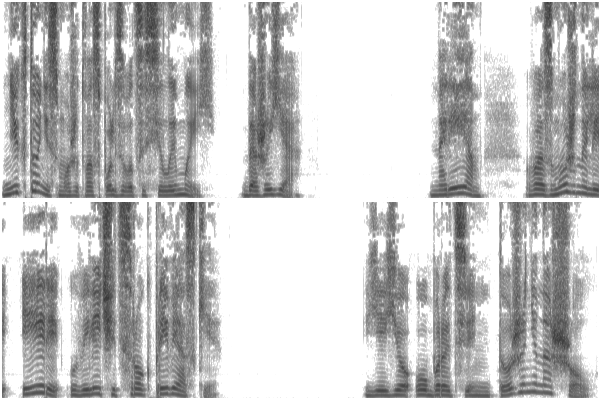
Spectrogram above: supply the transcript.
Никто не сможет воспользоваться силой Мэй, даже я. Нариен, возможно ли Эри увеличить срок привязки? Ее оборотень тоже не нашел.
